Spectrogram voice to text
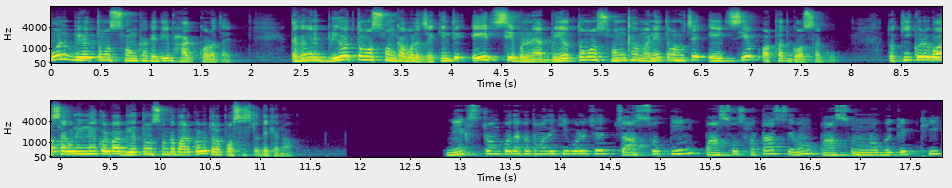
কোন বৃহত্তম সংখ্যাকে দিয়ে ভাগ করা যায়? দেখো এখানে বৃহত্তম সংখ্যা বলেছে, কিন্তু এইচ সি বলে না। বৃহত্তম সংখ্যা মানে তোমার হচ্ছে এইচ সি এফ অর্থাৎ গসাগু। তো কী করে গসাগু নির্ণয় করবা? বৃহত্তম সংখ্যা বার করবে, তোমরা প্রসেসটা দেখে নাও। নেক্সট অঙ্ক দেখো তোমাদের কি বলেছে? চারশো তিন, পাঁচশো সাতাশ এবং পাঁচশো উননব্বইকে ঠিক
